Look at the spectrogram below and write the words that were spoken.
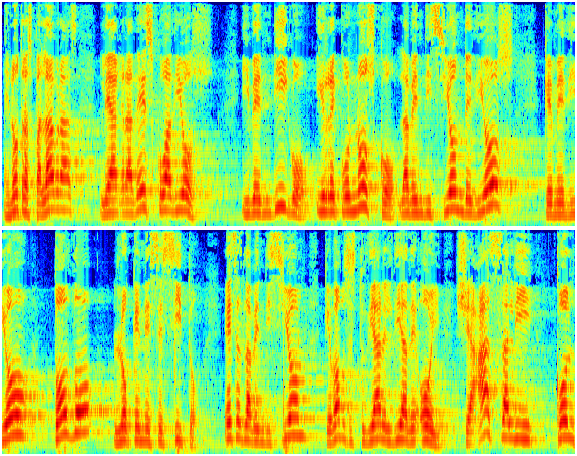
En otras palabras, le agradezco a Dios y bendigo y reconozco la bendición de Dios que me dio todo lo que necesito. Esa es la bendición que vamos a estudiar el día de hoy. She'asali kol.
